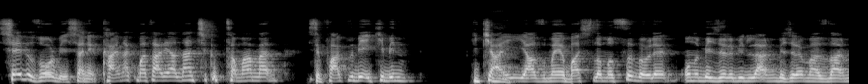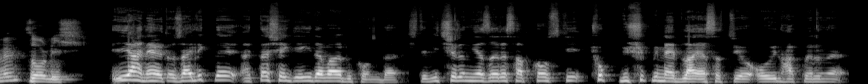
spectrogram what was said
şey de zor bir iş. Hani kaynak materyalden çıkıp tamamen işte farklı bir ekibin hikayeyi yazmaya başlaması böyle onu becerebilirler mi beceremezler mi zor bir iş. Yani evet özellikle hatta şey geyiği de var bu konuda. İşte Witcher'ın yazarı Sapkowski çok düşük bir meblağa satıyor oyun haklarını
